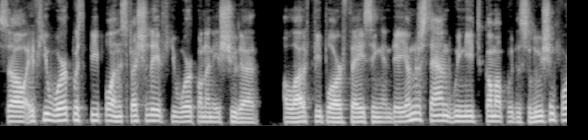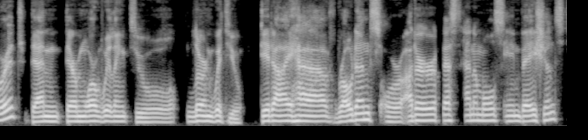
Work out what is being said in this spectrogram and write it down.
So if you work with people, and especially if you work on an issue that a lot of people are facing and they understand we need to come up with a solution for it, then they're more willing to learn with you. Did I have rodents or other pest animals invasions?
